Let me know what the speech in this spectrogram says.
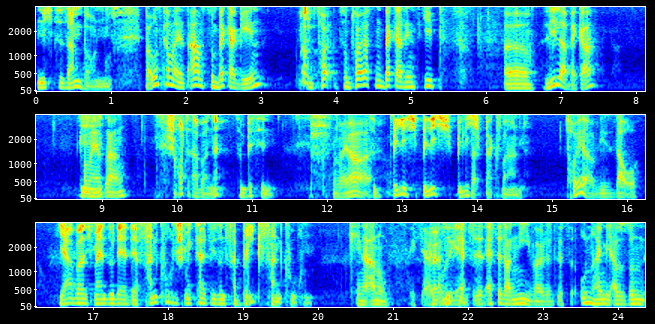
nicht zusammenbauen muss. Bei uns kann man jetzt abends zum Bäcker gehen. Zum, teu zum teuersten Bäcker, den es gibt. Äh, Lila Bäcker. Kann man ja sagen. Schrott aber, ne? So ein bisschen. Naja, So billig, billig, billig Backwaren. teuer wie Sau. Ja, aber ich meine, so der, der Pfannkuchen schmeckt halt wie so ein Fabrik-Pfannkuchen. Keine Ahnung. Ich, also ich esse, esse da nie, weil das ist unheimlich. Also so ein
